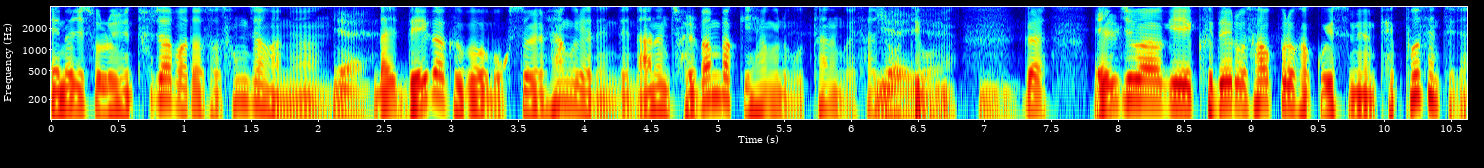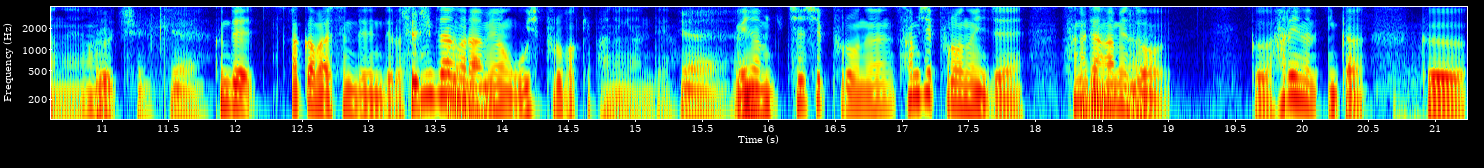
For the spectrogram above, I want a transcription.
에너지 솔루션 투자 받아서 성장하면 예. 나 내가 그거 몫을 향유해야 되는데 나는 절반밖에 향유를 못 하는 거예요. 사실 예, 어떻게 예. 보면. 음. 그러니까 LG화학이 그대로 사업부를 갖고 있으면 100%잖아요. 그렇지. 예. 근데 아까 말씀드린 대로 상장을 하면 50%밖에 반영이 안 돼요. 예. 왜냐하면 70%는 30%는 이제 상장하면서 할인, 그 할인을 그러니까 그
